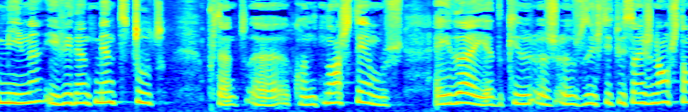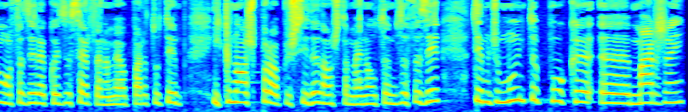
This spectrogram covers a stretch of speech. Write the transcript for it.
mina, evidentemente, tudo. Portanto, eh, quando nós temos a ideia de que as, instituições não estão a fazer a coisa certa na maior parte do tempo e que nós próprios cidadãos também não o estamos a fazer, temos muita pouca uh, margem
